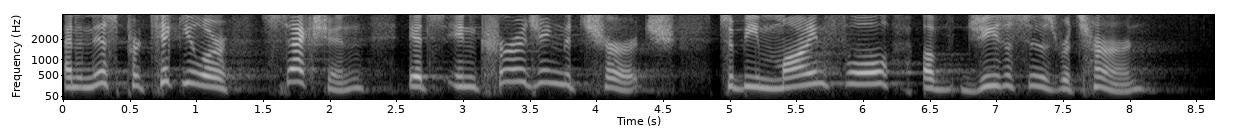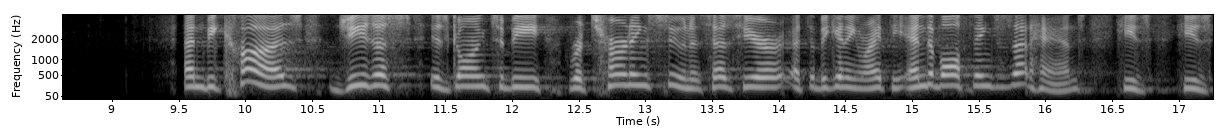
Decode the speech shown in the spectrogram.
And in this particular section, it's encouraging the church to be mindful of Jesus' return. And because Jesus is going to be returning soon, it says here at the beginning, right? The end of all things is at hand. He's, he's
